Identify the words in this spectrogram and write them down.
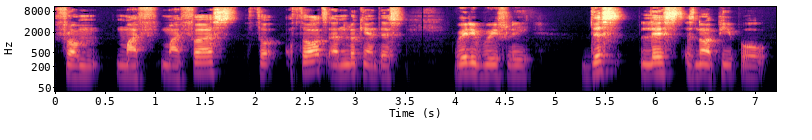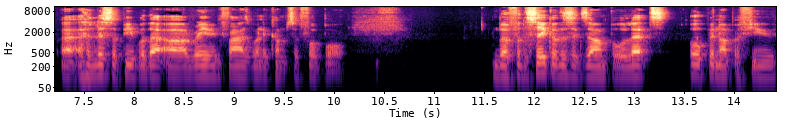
from my my first th- thoughts and looking at this really briefly, this list is not people uh, a list of people that are raving fans when it comes to football. But for the sake of this example, let's open up a few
